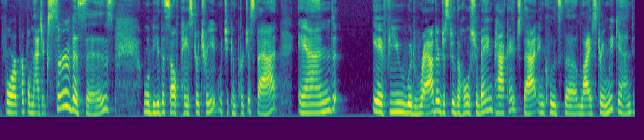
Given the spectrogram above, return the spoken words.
for Purple Magic services will be the self-paced retreat, which you can purchase that. And if you would rather just do the whole shebang package, that includes the live stream weekend,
